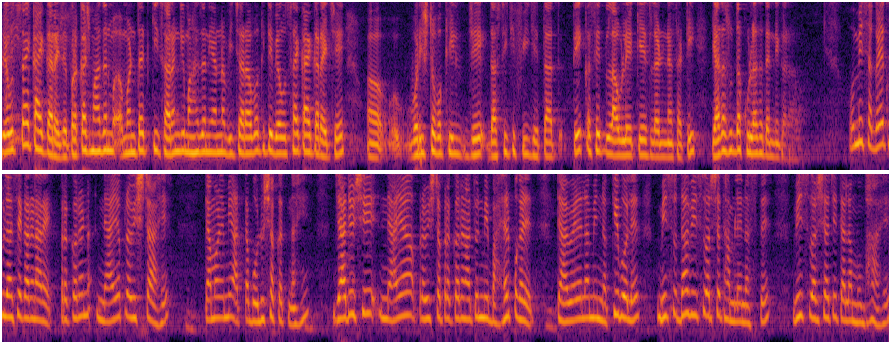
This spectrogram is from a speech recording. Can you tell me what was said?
व्यवसाय काय करायचे? प्रकाश महाजन म- म्हणतात की सारंगी महाजन यांना विचारावं की ते व्यवसाय काय करायचे? वरिष्ठ वकील जे जास्तीची फी घेतात ते कसे लावले केस लढण्यासाठी? याचा सुद्धा खुलासा त्यांनी करावा. हो मी सगळे खुलासे करणार आहे. प्रकरण न्यायप्रविष्ट आहे. त्यामुळे मी आत्ता बोलू शकत नाही. ज्या दिवशी न्यायप्रविष्ट प्रकरणातून मी बाहेर पडेल त्यावेळेला मी नक्की बोलेल. मी सुद्धा वीस वर्ष थांबले नसते. वीस वर्षाची त्याला मुभा आहे.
